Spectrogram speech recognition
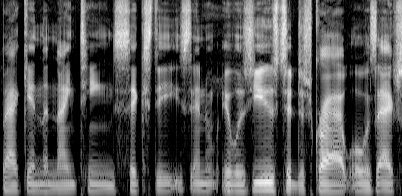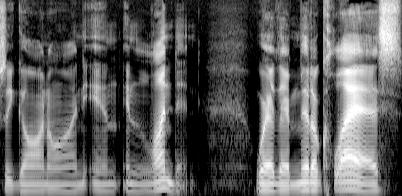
back in the 1960s, and it was used to describe what was actually going on in in London, where the middle class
